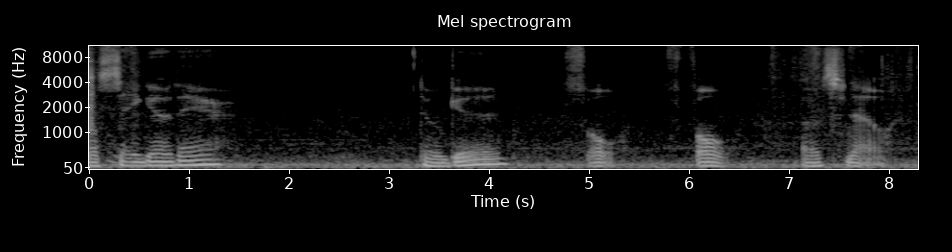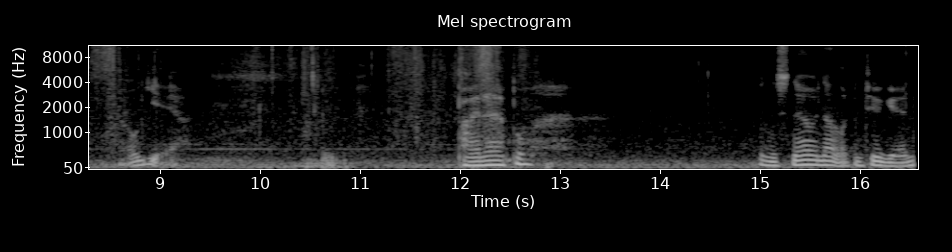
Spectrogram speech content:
Little sago there. Doing good. Full, full of snow. Oh yeah. Pineapple. In the snow, not looking too good.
